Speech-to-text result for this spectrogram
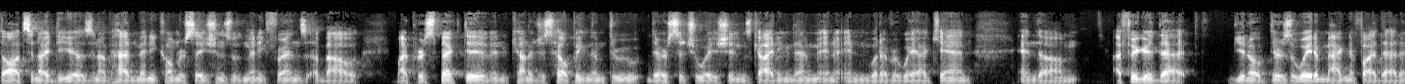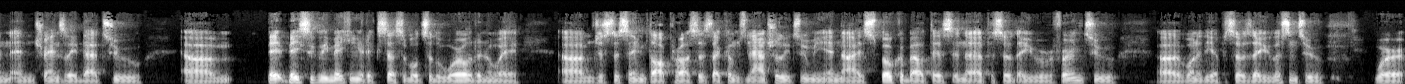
thoughts and ideas, and I've had many conversations with many friends about my perspective and kind of just helping them through their situations, guiding them in in whatever way I can, and um, I figured that you know there's a way to magnify that and and translate that to um, ba- basically making it accessible to the world in a way. Um, just the same thought process that comes naturally to me. And I spoke about this in the episode that you were referring to, uh, one of the episodes that you listened to, where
